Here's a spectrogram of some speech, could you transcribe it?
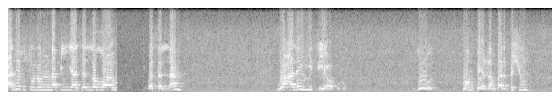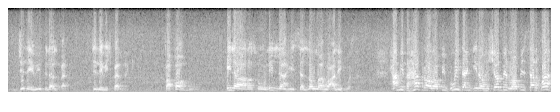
ان اغسلوا النبي صلى الله عليه وسلم وعليه ثيابه قول هم پیغمبر بشون جلوي بلال بر جلويش برنك فقاموا إلى رسول الله صلى الله عليه وسلم. همی به هف را رابین بوی دنگی را هشار بین رابین سرخواه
